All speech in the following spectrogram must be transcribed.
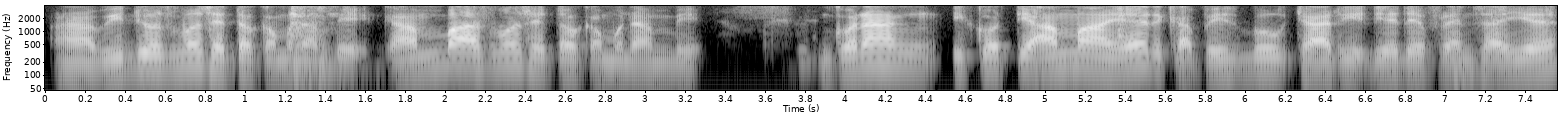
Ha, video semua saya tahu kamu dah ambil. Gambar semua saya tahu kamu dah ambil. Korang ikuti Amma ya dekat Facebook, cari dia dia friend saya.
